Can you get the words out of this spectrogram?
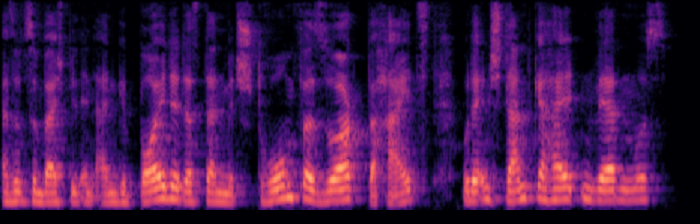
also zum Beispiel in ein Gebäude, das dann mit Strom versorgt, beheizt oder instand gehalten werden muss.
